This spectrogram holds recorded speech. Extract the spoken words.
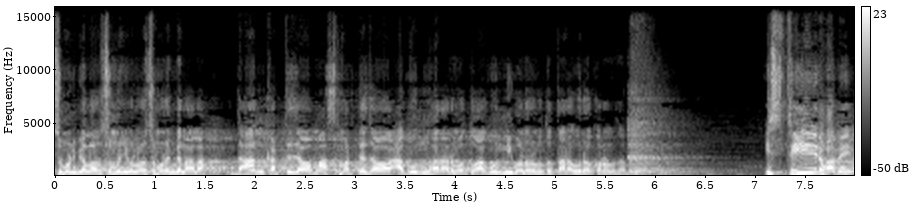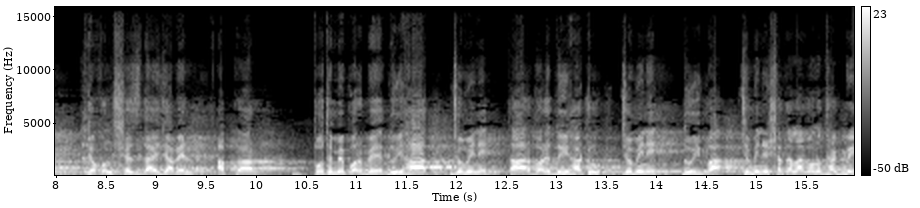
সুমন বেলা সুমন বেলা সুমন বেলা ধান কাটতে যাওয়া, মাছ মারতে যাওয়া, আগুন ধরার মতো, আগুন নিবানোর মতো তারা তাড়াহুড়া করানো যাবে না। স্থির হবে যখন সেজদায় যাবেন, আপনার প্রথমে পড়বে দুই হাত জমিনে, তারপরে দুই হাঁটু জমিনে, দুই পা জমিনের সাথে লাগানো থাকবে,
